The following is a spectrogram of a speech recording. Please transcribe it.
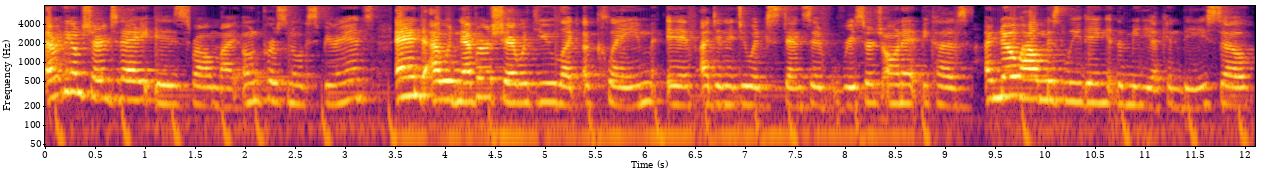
Everything I'm sharing today is from my own personal experience and I would never share with you like a claim if I didn't do extensive research on it because I know how misleading the media can be. So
